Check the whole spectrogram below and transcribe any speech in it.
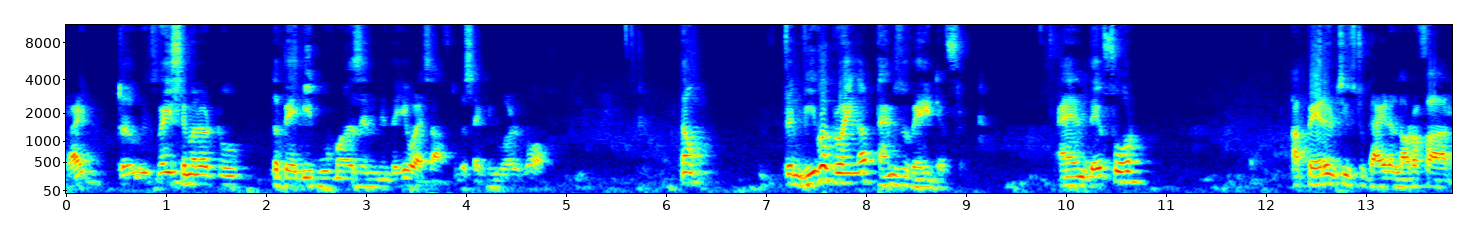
right? So it's very similar to the baby boomers in, in the US after the Second World War. Now, when we were growing up, times were very different. And therefore, our parents used to guide a lot of our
